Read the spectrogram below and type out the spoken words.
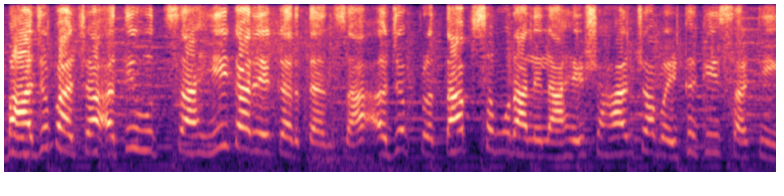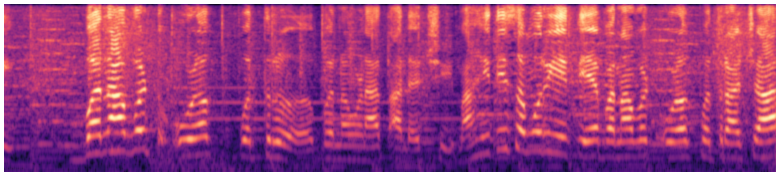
भाजपाच्या अतिउत्साही कार्यकर्त्यांचा अजब प्रताप समोर आलेला आहे. शहांच्या बैठकीसाठी बनावट ओळखपत्र बनवण्यात आल्याची माहिती समोर येते बनावट ओळखपत्राच्या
